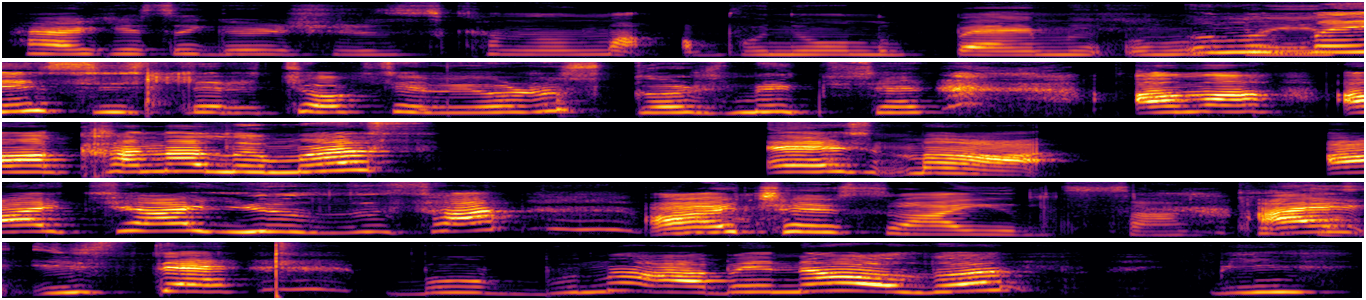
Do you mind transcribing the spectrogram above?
Herkese görüşürüz. Kanalıma abone olup beğenmeyi unutmayın. Unutmayın sizleri çok seviyoruz. Görüşmek üzere. Ama ama kanalımız Esma Ayça Yıldızhan Ayça Esma Yıldızhan. Ay işte bu buna abone olun. Bir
